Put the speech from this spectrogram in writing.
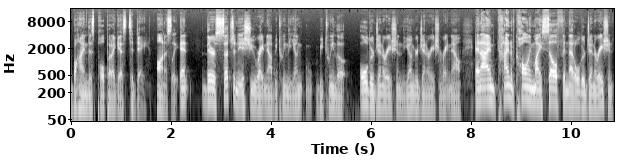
behind this pulpit, I guess today, honestly. And there's such an issue right now between the young between the older generation, the younger generation right now. And I'm kind of calling myself in that older generation,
